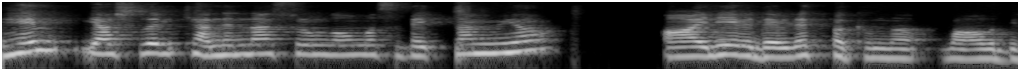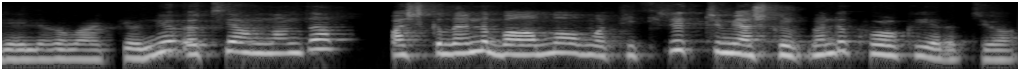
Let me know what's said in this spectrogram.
hem yaşlıların kendinden sorumlu olması beklenmiyor aileye ve devlet bakımına bağlı bireyler olarak görünüyor. Öte yandan da başkalarına bağımlı olma fikri tüm yaş gruplarında korku yaratıyor.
